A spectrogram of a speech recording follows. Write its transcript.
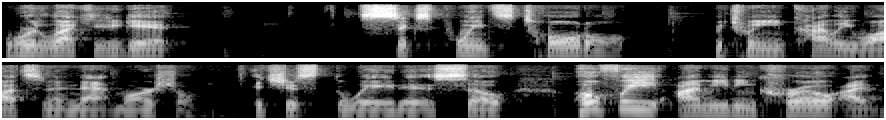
we're lucky to get six points total between Kylee Watson and Nat Marshall. It's just the way it is. So hopefully I'm eating crow. I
